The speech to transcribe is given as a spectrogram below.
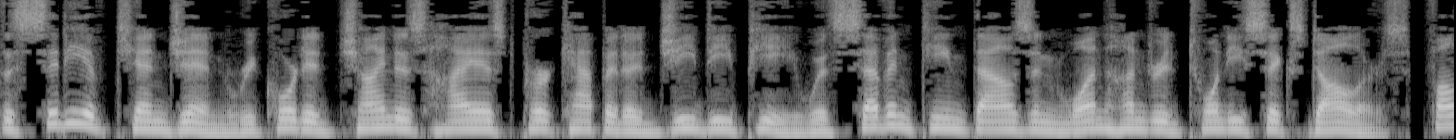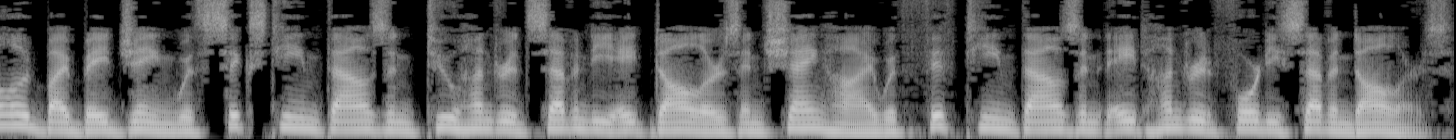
The city of Tianjin recorded China's highest per capita GDP with $17,126, followed by Beijing with $16,278 and Shanghai with $15,847.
